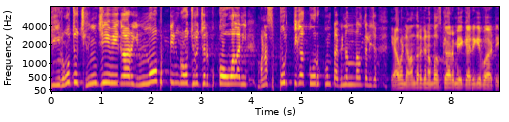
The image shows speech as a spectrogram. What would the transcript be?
ఈరోజు చిరంజీవి గారు ఎన్నో పుట్టినరోజులు జరుపుకోవాలని మనస్ఫూర్తిగా కోరుకుంటూ అభినందనలు తెలియజే ఏమండి అందరికీ నమస్కారం మీ గరిగిబాటి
